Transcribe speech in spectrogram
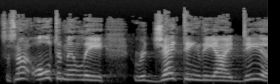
So it's not ultimately rejecting the idea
